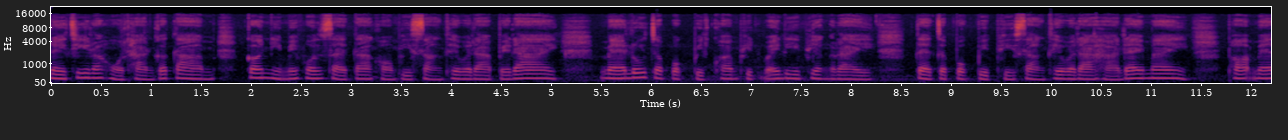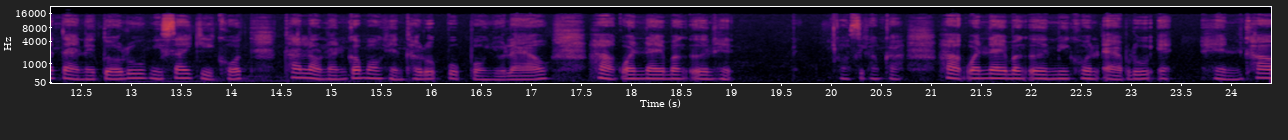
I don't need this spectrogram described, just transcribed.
ในที่ระโหฐานก็ตาม ก็หนีไม่พ้นสายตาของผีสางเทวดาไปได้ แม้ลูกจะปกปิดความผิดไว้ดีเพียงไร แต่จะปกปิดผีสางเทวดาหาได้ไม่ เพราะแม้แต่ในตัวลูกมีไส้กี่คดท่านเหล่านั้นก็มองเห็นทะลุปุโป่งอยู่แล้ว หากวันใดบังเอิญเห็นขอสิคำค่ะ หากวันใดบังเอิญมีคนแอบรู้เอ เห็นเข้า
